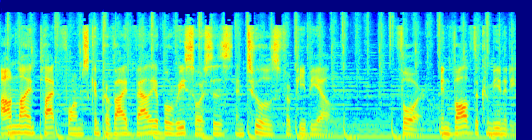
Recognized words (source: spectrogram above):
Online platforms can provide valuable resources and tools for PBL. 4. Involve the community.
